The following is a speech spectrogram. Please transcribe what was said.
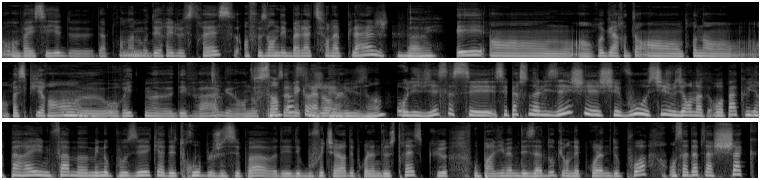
on va essayer d'apprendre à mmh. modérer le stress en faisant des balades sur la plage. Bah et en, regardant, en prenant, en respirant mmh. euh, au rythme des vagues, en osmose avec la mer. Hein. Olivier, ça c'est personnalisé chez, chez, vous aussi? Je veux dire, on ne va pas accueillir pareil une femme ménopausée qui a des troubles, je sais pas, des, bouffées de chaleur, des problèmes de stress. Que vous parliez même des ados qui ont des problèmes de poids. On s'adapte à chaque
